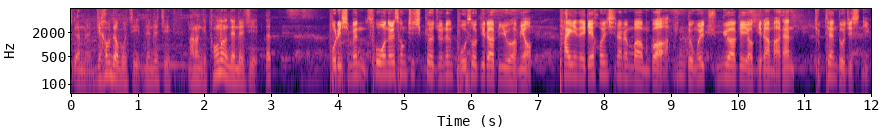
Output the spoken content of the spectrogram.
그 기합다 보치 데네지 나랑기 통낭 데네지. 보리심은 소원을 성취시켜주는 보석이라 비유하며 타인에게 헌신하는 마음과 행동을 중요하게 여기라 말한 튜텐 도지 스님.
